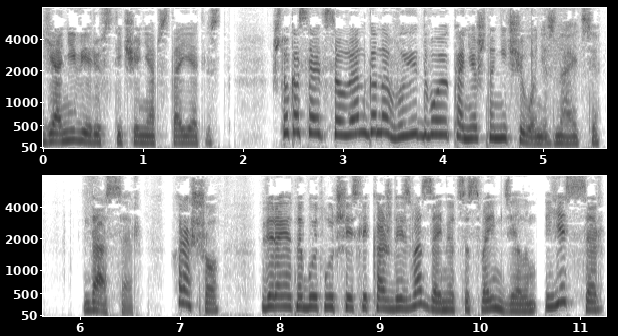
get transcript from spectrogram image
Я не верю в стечение обстоятельств. Что касается Лэнгана, вы двое, конечно, ничего не знаете». «Да, сэр. Хорошо. Вероятно, будет лучше, если каждый из вас займется своим делом. Есть, сэр».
